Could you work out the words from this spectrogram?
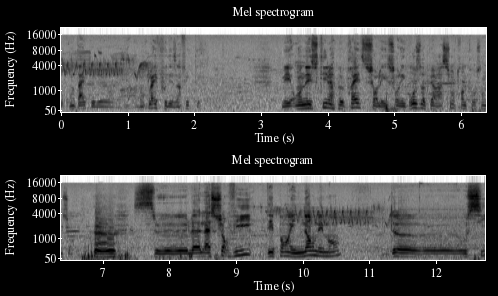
au contact de. Donc là, il faut désinfecter. Mais on estime à peu près sur les, sur les grosses opérations 30% de survie. Uh-huh. Ce- la, la survie dépend énormément de, aussi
